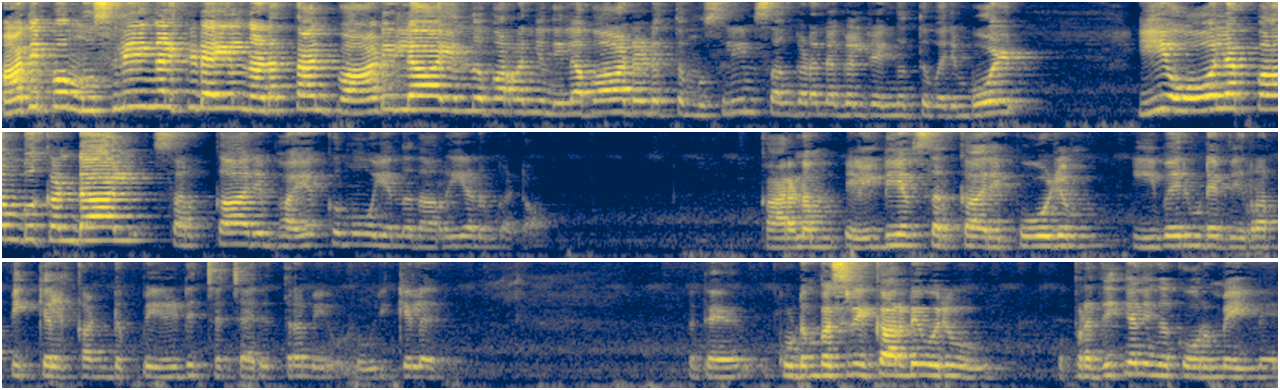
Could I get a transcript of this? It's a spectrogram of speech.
അതിപ്പോ മുസ്ലിങ്ങൾക്കിടയിൽ നടത്താൻ പാടില്ല എന്ന് പറഞ്ഞ് നിലപാടെടുത്ത് മുസ്ലിം സംഘടനകൾ രംഗത്ത് വരുമ്പോൾ ഈ ഓലപ്പാമ്പ് കണ്ടാൽ സർക്കാർ ഭയക്കുമോ എന്നത് അറിയണം കേട്ടോ. കാരണം എൽ ഡി എഫ് സർക്കാർ എപ്പോഴും ഇവരുടെ വിറപ്പിക്കൽ കണ്ട് പേടിച്ച ചരിത്രമേ ഉള്ളൂ. ഒരിക്കൽ മറ്റേ കുടുംബശ്രീക്കാരുടെ ഒരു പ്രതിജ്ഞ നിങ്ങൾക്ക് ഓർമ്മയില്ലേ?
